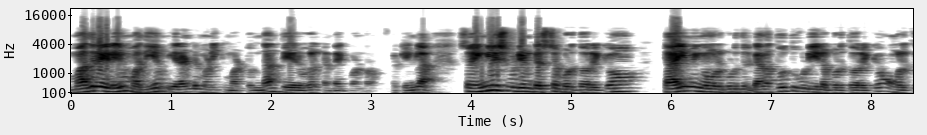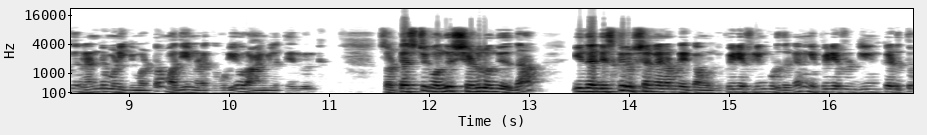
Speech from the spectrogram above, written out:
மதுரையிலையும் மதியம் இரண்டு மணிக்கு மட்டும்தான் தேர்வுகள் கண்டக்ட் பண்றோம். ஓகேங்களா ஸோ இங்கிலீஷ் மீடியம் டெஸ்ட்டை பொறுத்த வரைக்கும் டைமிங் உங்களுக்கு கொடுத்துருக்காங்க. தூத்துக்குடியில பொறுத்த வரைக்கும் உங்களுக்கு ரெண்டு மணிக்கு மட்டும் மதியம் நடக்கக்கூடிய ஒரு ஆங்கில தேர்வு இருக்கு. ஸோ டெஸ்ட்டுக்கு வந்து ஷெடியூல் வந்து இதுதான். இந்த டிஸ்கிரிப்ஷன்ல என்ன பண்ணிருக்கேன் உங்களுக்கு பிடிஎஃப் லிங்க் கொடுத்துருக்கேன். நீங்க பிடிஎஃப் லிங்க் எடுத்து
